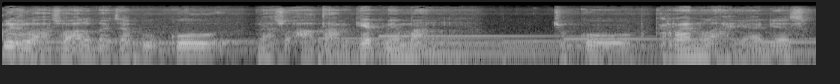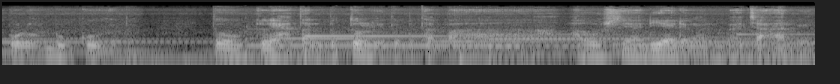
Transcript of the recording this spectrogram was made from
clear lah soal baca buku. Nah soal target memang cukup keren lah ya dia 10 buku gitu. Itu kelihatan betul itu betapa hausnya dia dengan bacaan gitu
